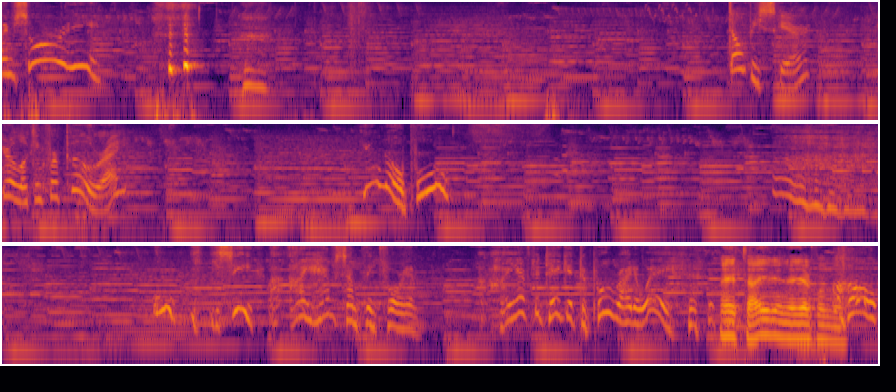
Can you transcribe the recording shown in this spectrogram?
I'm sorry. Don't be scared. You're looking for Pooh, right? You know Pooh. Ah. Oh, you see, I, I have something for him. I have to take it to Pooh right away. Ahí está, ahí viene allá al fondo. oh,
